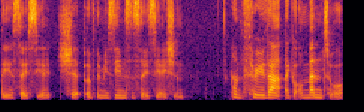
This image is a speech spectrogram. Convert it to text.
the Associateship of the Museums Association. And through that, I got a mentor,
